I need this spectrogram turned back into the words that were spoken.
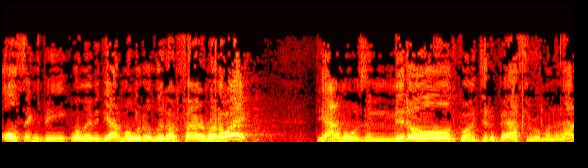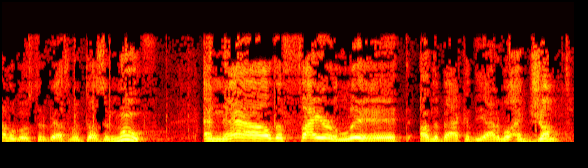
all things being equal, maybe the animal would have lit on fire and run away. The animal was in the middle of going to the bathroom. When an animal goes to the bathroom, it doesn't move. And now the fire lit on the back of the animal and jumped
